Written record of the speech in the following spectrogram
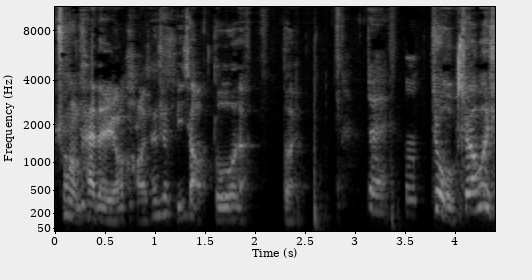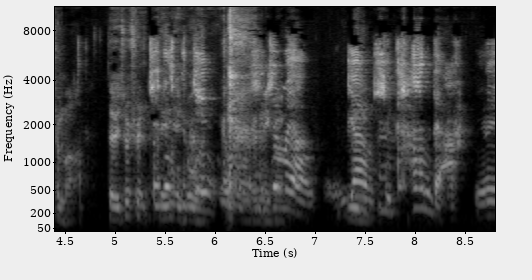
状态的人，好像是比较多的。对，对，就我不知道为什么，对，就是这仅仅是我我中国的是那个，这么样样去看的啊，因为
